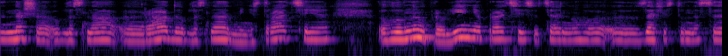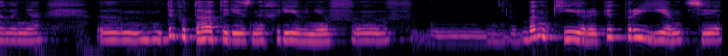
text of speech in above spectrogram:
наша обласна е, рада, обласна адміністрація, головне управління праці і соціального захисту населення, е, депутати різних рівнів, банкіри, підприємці,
